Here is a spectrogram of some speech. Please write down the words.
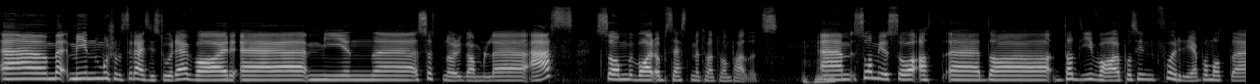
um, Min morsomste reisehistorie var uh, min uh, 17 år gamle ass som var obsessed med 21 Pilots. um, så mye så at uh, da, da de var på sin forrige på en måte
